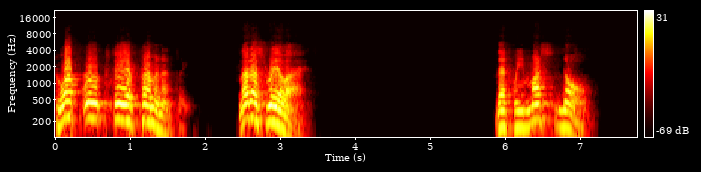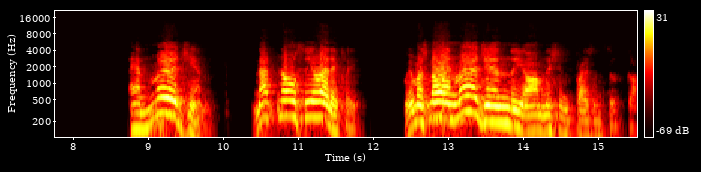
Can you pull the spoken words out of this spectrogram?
to uproot fear permanently, let us realize that we must know and merge in, not know theoretically. We must know and merge in the omniscient presence of God.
